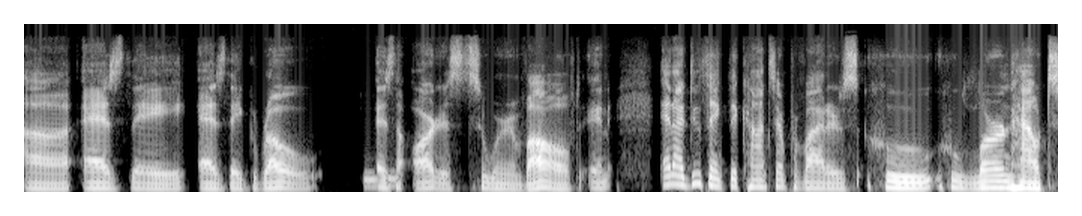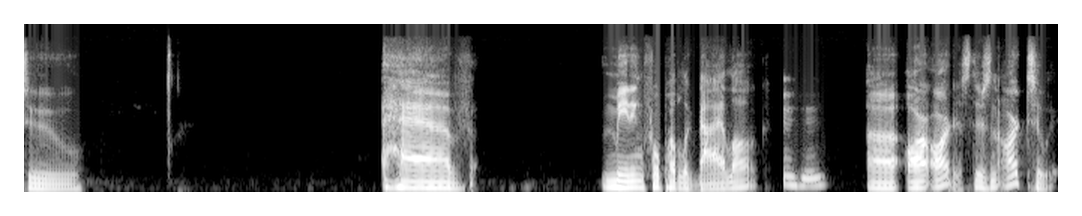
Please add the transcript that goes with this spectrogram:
uh, as they as they grow as Mhm. the artists who were involved, and and I do think the content providers who who learn how to have meaningful public dialogue hmm uh, are artists. There's an art to it,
